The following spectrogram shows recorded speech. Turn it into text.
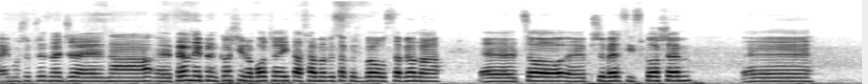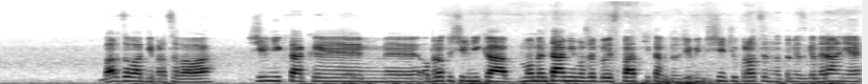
Okej, muszę przyznać, że na e, pełnej prędkości roboczej ta sama wysokość była ustawiona e, co e, przy wersji z koszem. Bardzo ładnie pracowała. Silnik tak, obroty silnika momentami może były spadki tak do 90%, natomiast generalnie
